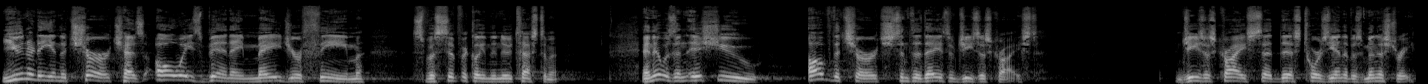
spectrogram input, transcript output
Unity in the church has always been a major theme, specifically in the New Testament. And it was an issue of the church since the days of Jesus Christ. And Jesus Christ said this towards the end of his ministry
